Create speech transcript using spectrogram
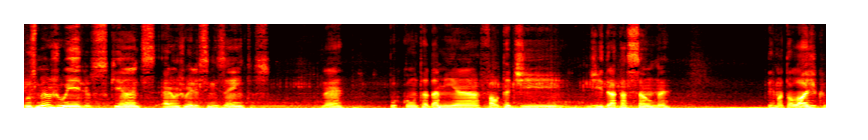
os meus joelhos, que antes eram joelhos cinzentos, né? Por conta da minha falta de, de hidratação, né? Dermatológica,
